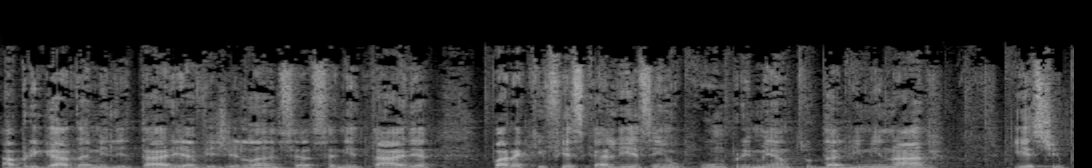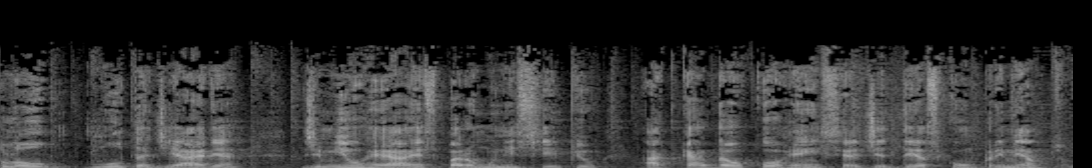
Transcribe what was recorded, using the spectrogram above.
à Brigada Militar e à Vigilância Sanitária para que fiscalizem o cumprimento da liminar e estipulou multa diária de mil reais para o município a cada ocorrência de descumprimento.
